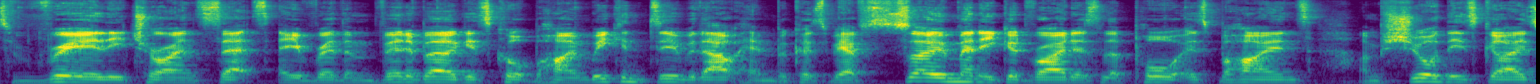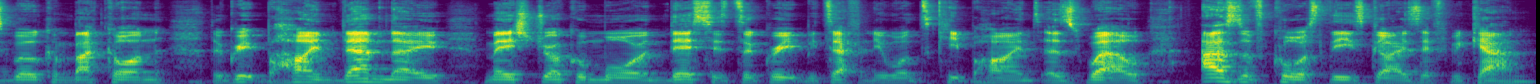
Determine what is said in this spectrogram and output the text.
to really try and set a rhythm. Widerberg is caught behind. We can do without him because we have so many good riders. Laporte is behind. I'm sure these guys will come back on. The group behind them, though, may struggle more. And this is the group we definitely want to keep behind as well. As, of course, these guys if we can.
